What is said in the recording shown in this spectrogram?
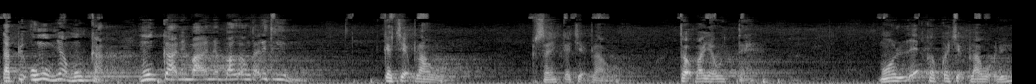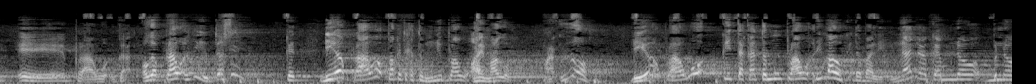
Tapi umumnya mungkar. Mungkar ni mana barang tak diterima. Kecek pelawu. Saya kecek pelawu. Tak bayar hutang Molek kau kecek pelawak ni. Eh pelawak juga. Orang pelawak sendiri Tak sih? Dia pelawak Pakai kita kata Ni pelawak. Ay marah. Marah. Dia pelawak Kita kata mu pelawak. Ni marah kita balik. Nana kan benda Benda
